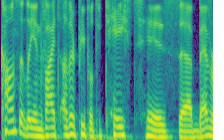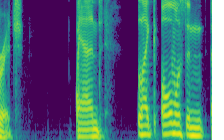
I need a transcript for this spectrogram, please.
constantly invites other people to taste his uh, beverage, and like almost an, uh,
